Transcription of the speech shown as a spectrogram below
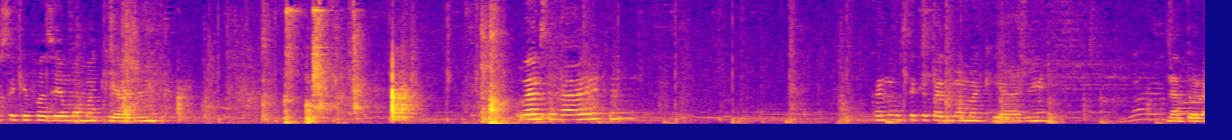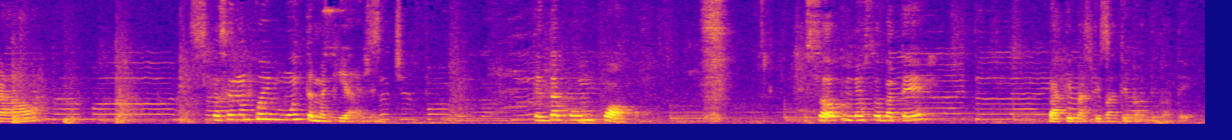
Você quer fazer uma maquiagem? Versailles Quando você quer fazer uma maquiagem natural Você não põe muita maquiagem. Tenta pôr um pouco. Só começou a bater. Bate, bate, bate, bate, bate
